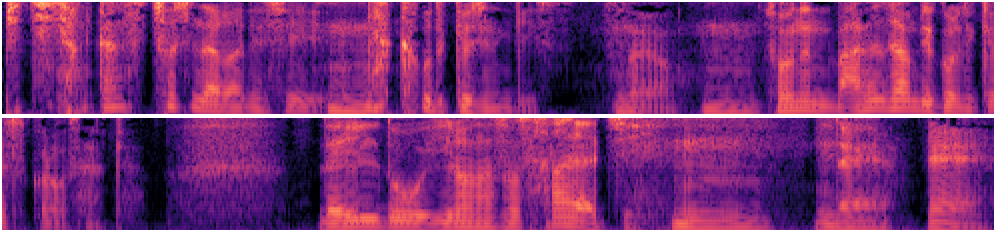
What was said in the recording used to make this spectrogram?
빛이 잠깐 스쳐 지나가듯이 음. 탁 하고 느껴지는 게 있어요. 음. 저는 많은 사람들이 그걸 느꼈을 거라고 생각해요. 내일도 일어나서 살아야지. 음. 네. 예.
